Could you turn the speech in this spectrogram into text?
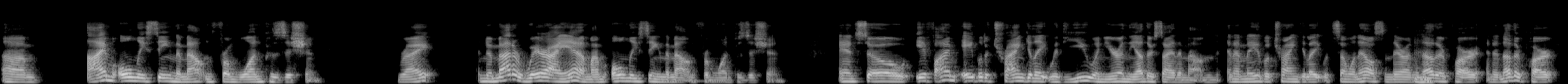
um, I'm only seeing the mountain from one position, right? And no matter where I am, I'm only seeing the mountain from one position. And so if I'm able to triangulate with you and you're on the other side of the mountain, and I'm able to triangulate with someone else and they're on Mhm. another part and another part,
